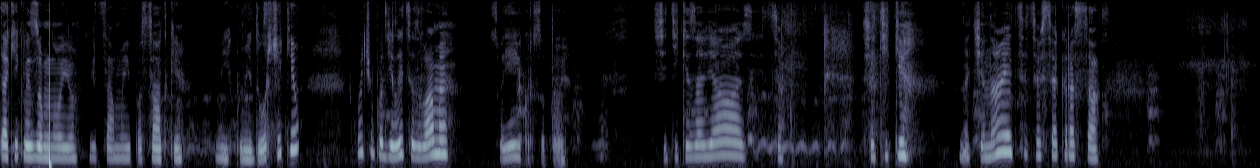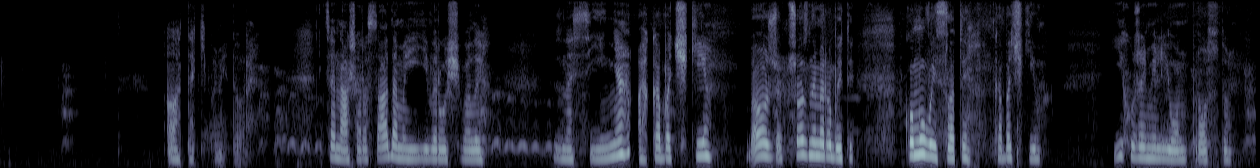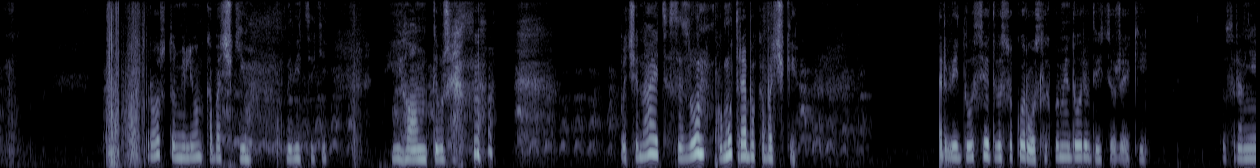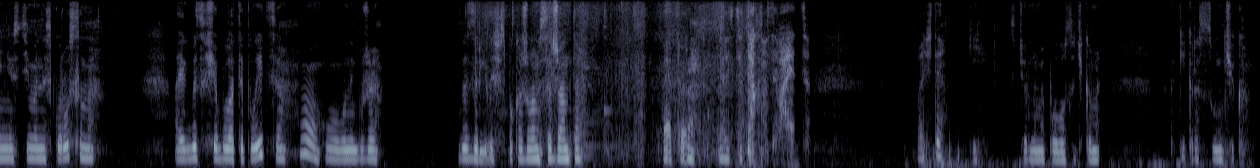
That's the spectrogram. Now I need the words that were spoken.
Так як ви зо мною від самої посадки моїх помідорчиків, хочу поділитися з вами своєю красотою. Ще тільки зав'язується, ще тільки починається ця вся краса. О, такі помідори. Це наша розсада, ми її вирощували з насіння, а кабачки. Боже, що з ними робити? Кому вислати кабачків? Їх уже мільйон просто. Просто мільйон кабачків. Дивіться, які гіганти вже. Починається сезон, кому треба кабачки. Перший досвід високорослих помідорів. Дивіться вже який. По сравненню з тими низькорослими. А якби це ще була теплиця, ого, вони б вже дозріли. Зараз покажу вам сержанта Пепера. Це так називається. Бачите, такий з чорними полосочками. Такий красунчик.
